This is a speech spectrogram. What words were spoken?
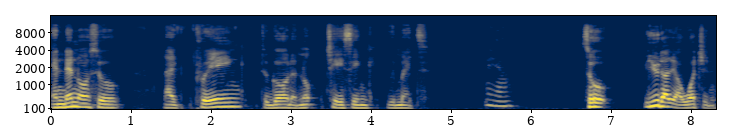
And then also, like praying to God and not chasing, we met. Yeah. So you that you are watching,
